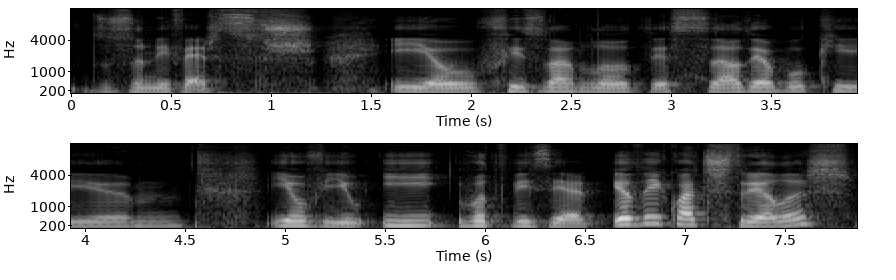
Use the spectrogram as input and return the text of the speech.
dos universos. E eu fiz o download desse audiobook e, hum, e eu vi-o. E vou-te dizer: eu dei 4 estrelas,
